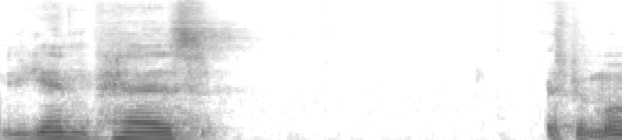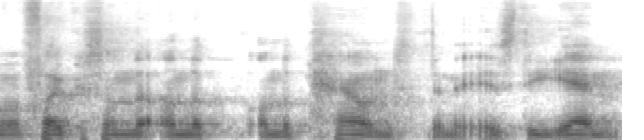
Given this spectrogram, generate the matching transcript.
yen pairs there's a bit more of a focus on the on the on the pound than it is the yen.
